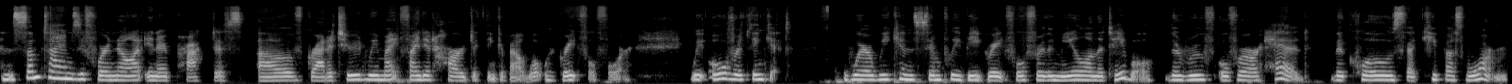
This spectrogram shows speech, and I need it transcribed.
And sometimes, if we're not in a practice of gratitude, we might find it hard to think about what we're grateful for. We overthink it, where we can simply be grateful for the meal on the table, the roof over our head, the clothes that keep us warm,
